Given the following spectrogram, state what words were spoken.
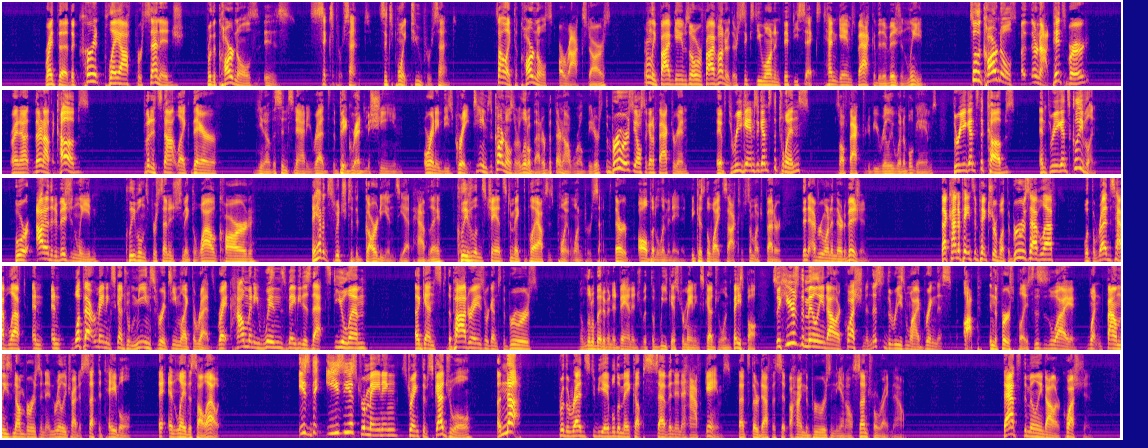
Right? The the current playoff percentage for the Cardinals is 6%, 6.2%. It's not like the Cardinals are rock stars. They're only five games over 500. They're 61 and 56, 10 games back of the division lead. So the Cardinals, uh, they're not Pittsburgh, right? now. They're not the Cubs, but it's not like they're, you know, the Cincinnati Reds, the big red machine, or any of these great teams. The Cardinals are a little better, but they're not world beaters. The Brewers, you also got to factor in. They have three games against the Twins. It's all factored to be really winnable games. Three against the Cubs, and three against Cleveland, who are out of the division lead. Cleveland's percentage to make the wild card. They haven't switched to the Guardians yet, have they? Cleveland's chance to make the playoffs is 0.1%. They're all but eliminated because the White Sox are so much better than everyone in their division. That kind of paints a picture of what the Brewers have left, what the Reds have left, and, and what that remaining schedule means for a team like the Reds, right? How many wins maybe does that steal them against the Padres or against the Brewers? A little bit of an advantage with the weakest remaining schedule in baseball. So here's the million dollar question, and this is the reason why I bring this up in the first place. This is why I went and found these numbers and, and really tried to set the table and, and lay this all out. Is the easiest remaining strength of schedule enough for the Reds to be able to make up seven and a half games? That's their deficit behind the Brewers in the NL Central right now. That's the million dollar question.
